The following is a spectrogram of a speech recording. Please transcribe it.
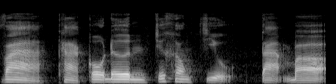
và thả cô đơn chứ không chịu tạm bợ.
